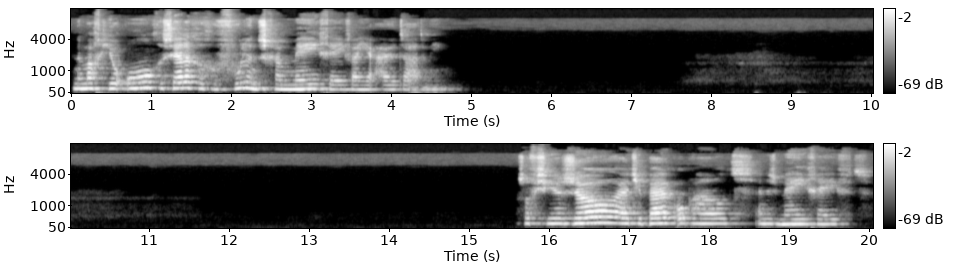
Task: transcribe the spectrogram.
En dan mag je ongezellige gevoelens gaan meegeven aan je uitademing. Alsof je je zo uit je buik ophaalt en dus meegeeft.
